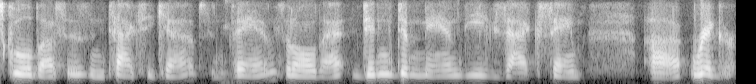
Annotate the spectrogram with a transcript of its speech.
school buses and taxi cabs and vans and all that didn't demand the exact same uh, rigor.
